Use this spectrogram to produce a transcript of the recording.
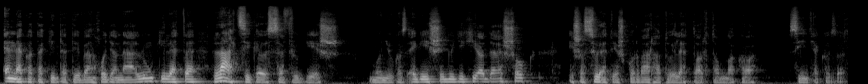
Ennek a tekintetében hogyan állunk, illetve látszik-e összefüggés mondjuk az egészségügyi kiadások és a születéskor várható élettartamnak a szintje között?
